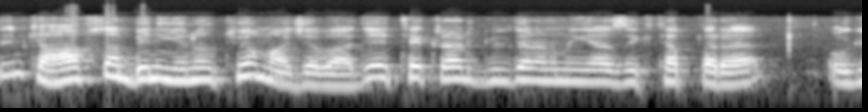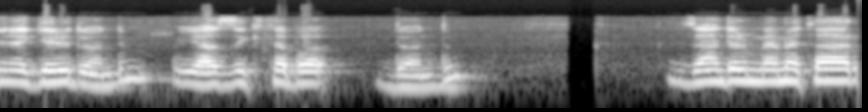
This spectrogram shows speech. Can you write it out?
Dedim ki hafızam beni yanıltıyor mu acaba diye tekrar Gülden Hanım'ın yazdığı kitaplara o güne geri döndüm. Yazdığı kitaba döndüm. Zannediyorum Mehmet Ağar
